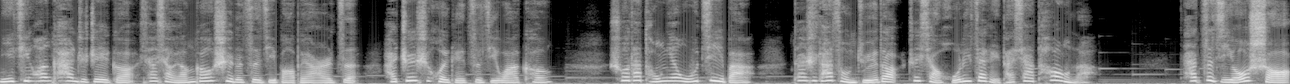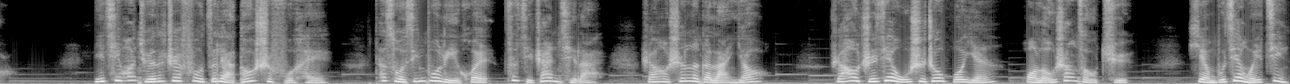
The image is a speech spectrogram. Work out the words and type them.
倪清欢看着这个像小羊羔似的自己宝贝儿子，还真是会给自己挖坑。说他童年无忌吧，但是他总觉得这小狐狸在给他下套呢。他自己有手。倪清欢觉得这父子俩都是腹黑，他索性不理会，自己站起来，然后伸了个懒腰，然后直接无视周伯言往楼上走去，眼不见为净。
